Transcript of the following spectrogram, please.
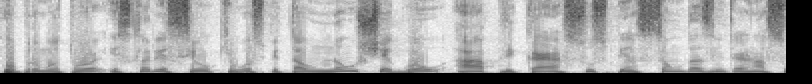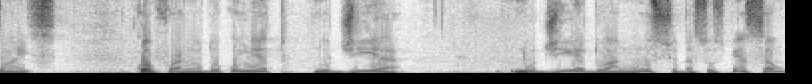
O promotor esclareceu que o hospital não chegou a aplicar a suspensão das internações. Conforme o documento, no dia, no dia do anúncio da suspensão,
